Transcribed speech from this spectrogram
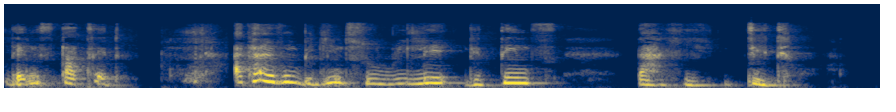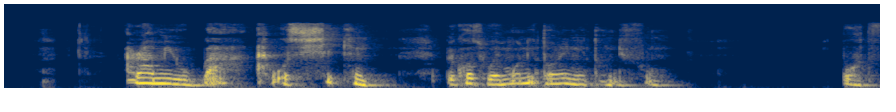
Then he started. I can't even begin to relay the things that he did. Ara mi. I was shaking because we're monitoring it on the phone. But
